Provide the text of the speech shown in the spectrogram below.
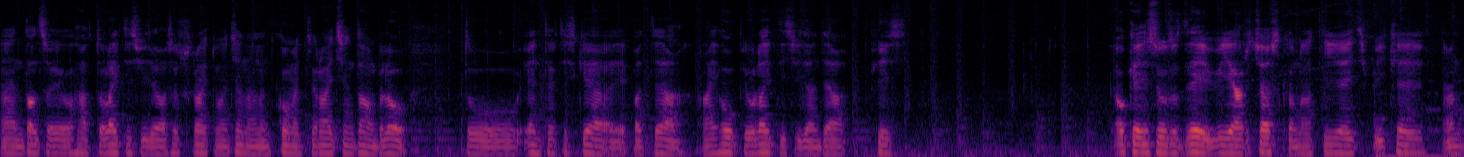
and also you have to like this video, subscribe to my channel and comment your IGN down below to enter this giveaway. But yeah, I hope you like this video and yeah, peace. Okay, so today we are just gonna THPK and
